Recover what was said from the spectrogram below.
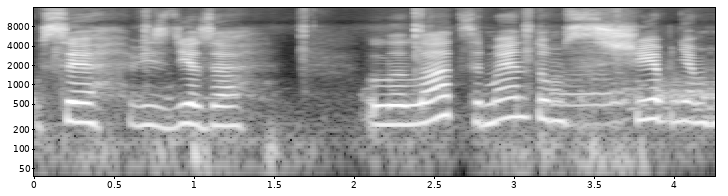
Все везде залила цементом з щебнем.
